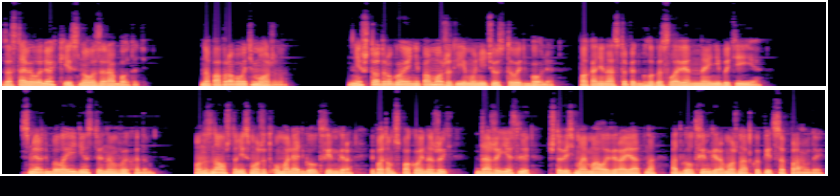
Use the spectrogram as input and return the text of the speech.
заставила легкие снова заработать. Но попробовать можно. Ничто другое не поможет ему не чувствовать боли, пока не наступит благословенное небытие. Смерть была единственным выходом. Он знал, что не сможет умолять Голдфингера и потом спокойно жить, даже если, что весьма маловероятно, от Голдфингера можно откупиться правдой.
